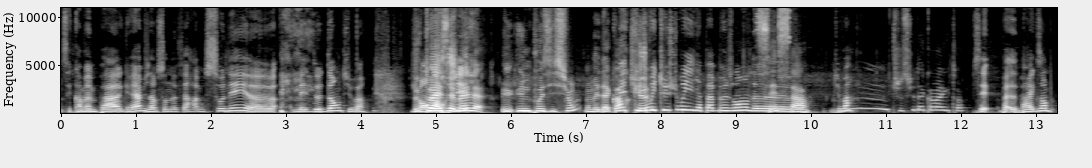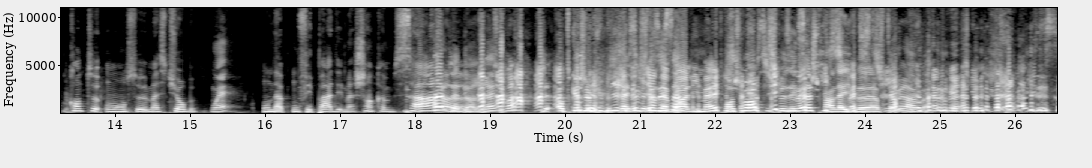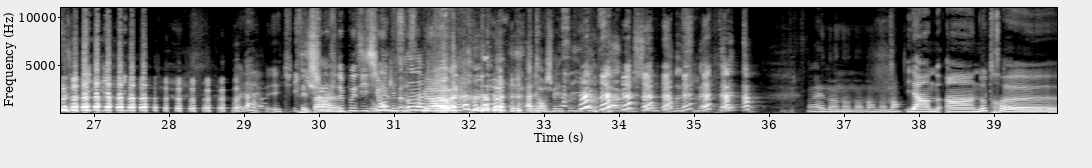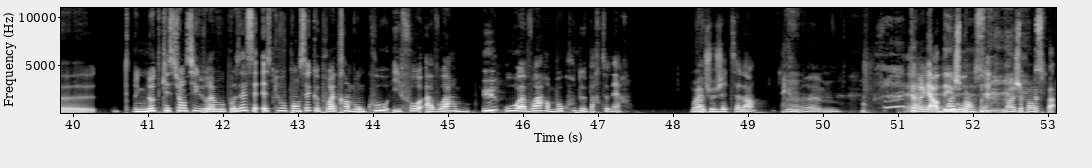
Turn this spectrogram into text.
C'est quand même pas agréable. J'ai l'impression de me faire hameçonner, euh, mais dedans, tu vois. Je Donc toi. SML, une position, on est d'accord Mais tu que jouis, tu jouis. Il n'y a pas besoin de. c'est ça. Tu vois. Je suis d'accord avec toi. C'est par exemple quand on se masturbe, Ouais. On a, on fait pas des machins comme ça. Ah, euh, j'adorerais. Je- en tout cas, je le publierais. Si Je je faisais d'avoir ça, l'image. franchement, si je faisais ça, je ferais un live euh, Instagram. Voilà. Et tu te et fais qui pas. change euh, de position. Ouais, mais c'est ça. Grave. Attends, je vais essayer comme ça, mes jambes par-dessus ma tête. Ouais, non, non, non, non, non, non. Il y a un, un autre, euh, une autre question aussi que je voudrais vous poser, c'est est-ce que vous pensez que pour être un bon coup, il faut avoir eu ou avoir beaucoup de partenaires? Voilà, je jette ça là. Mm. Euh, Euh, T'as regardé Moi, où? je pense. Moi, je pense pas.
